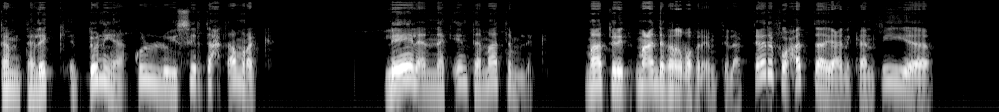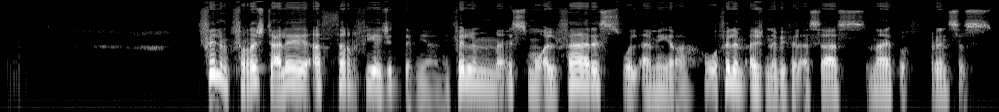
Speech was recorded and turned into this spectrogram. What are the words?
تمتلك الدنيا. كله يصير تحت أمرك. ليه؟ لأنك أنت ما تملك. ما تريد ما عندك رغبة في الامتلاك. تعرفوا حتى يعني كان في فيلم تفرجت عليه أثر فيه جدا يعني. فيلم اسمه الفارس والأميرة. هو فيلم أجنبي في الأساس Knight of Princess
